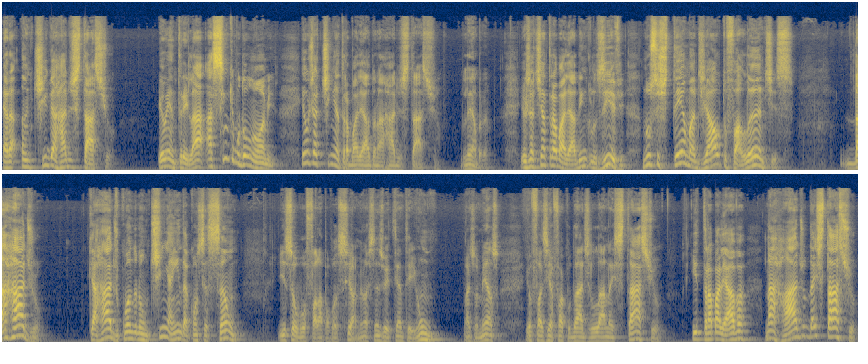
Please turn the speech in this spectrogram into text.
era antiga Rádio Estácio. Eu entrei lá assim que mudou o nome. Eu já tinha trabalhado na Rádio Estácio, lembra? Eu já tinha trabalhado, inclusive, no sistema de alto-falantes da rádio. Que a rádio, quando não tinha ainda a concessão, isso eu vou falar para você, ó, 1981, mais ou menos, eu fazia faculdade lá na Estácio e trabalhava na rádio da Estácio,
